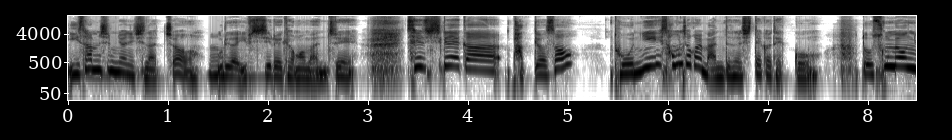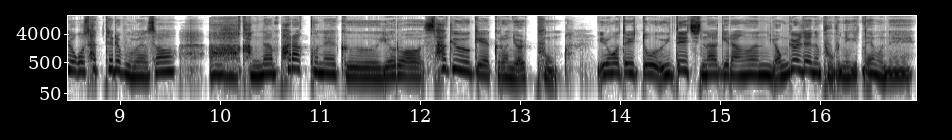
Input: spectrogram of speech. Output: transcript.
2, 30년이 지났죠. 우리가 입시를 경험한 지. 새 시대가 바뀌어서 돈이 성적을 만드는 시대가 됐고 또 숙명여고 사태를 보면서 아 강남 파라콘의 그 여러 사교육의 그런 열풍 이런 것들이 또 의대 진학이랑은 연결되는 부분이기 때문에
